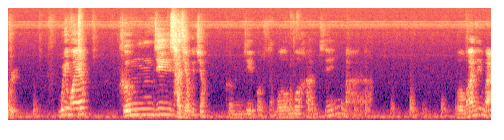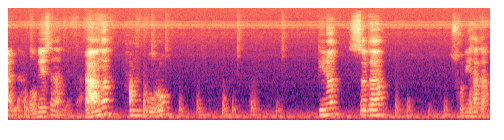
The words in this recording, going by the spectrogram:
물. 물이 뭐예요? 금지사지요, 그죠? 금지보사. 뭐뭐 하지 마라. 뭐 하지 말라. 뭐해서는 안 된다. 랑은 함부로. 비는 쓰다, 소비하다.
